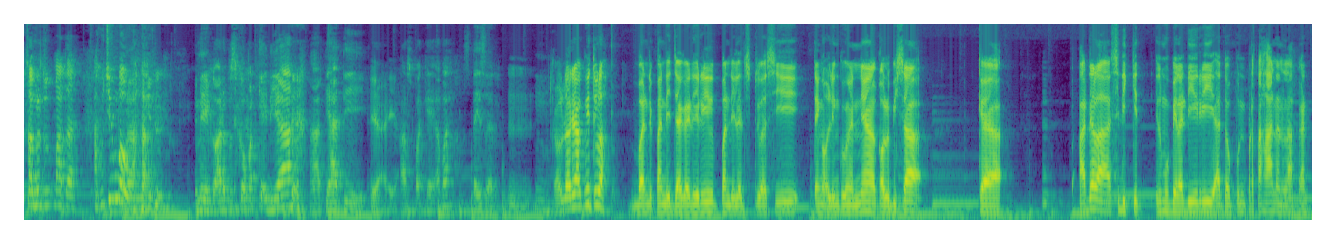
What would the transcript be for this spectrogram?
sambil tutup mata aku cium bau gitu Ini kalau ada psikopat kayak dia, hati-hati. iya iya Harus pakai apa? Taser. Hmm. Kalau dari aku itulah pandai-pandai jaga diri, pandai lihat situasi, tengok lingkungannya. Kalau bisa kayak adalah sedikit ilmu bela diri ataupun pertahanan lah kan.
